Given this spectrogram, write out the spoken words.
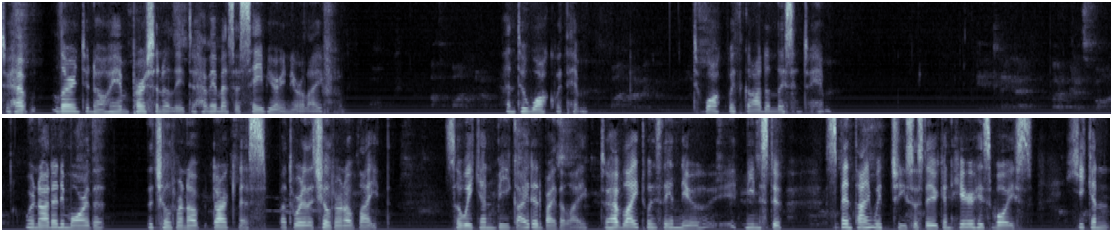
to have learned to know Him personally, to have Him as a Savior in your life, and to walk with Him, to walk with God and listen to Him. We're not anymore the, the children of darkness, but we're the children of light so we can be guided by the light. To have light within you, it means to spend time with Jesus, that you can hear His voice. He can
